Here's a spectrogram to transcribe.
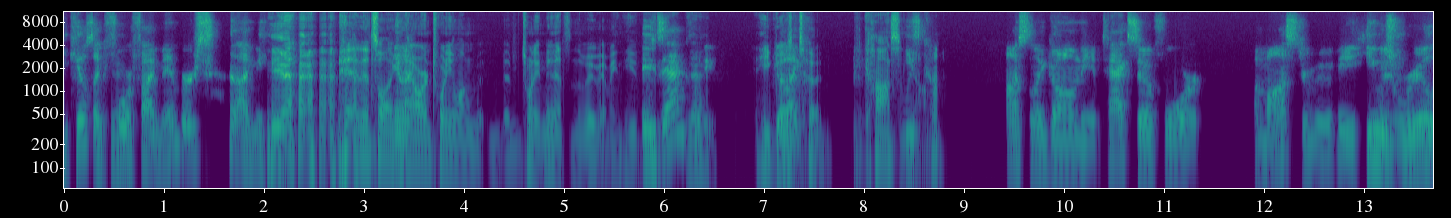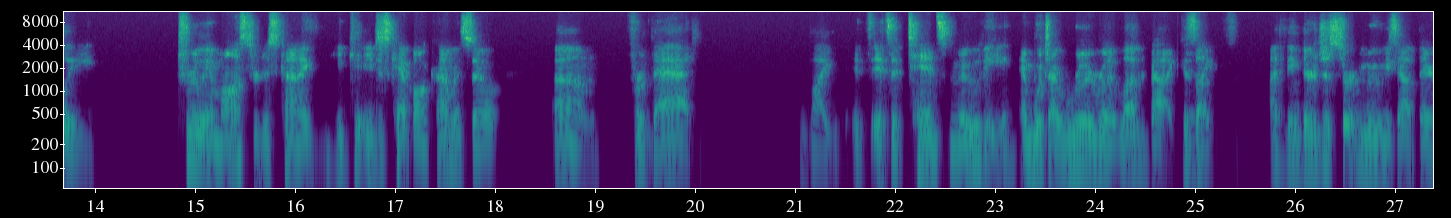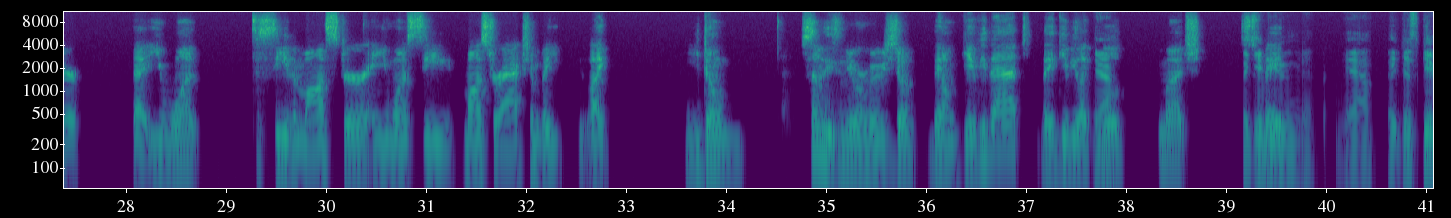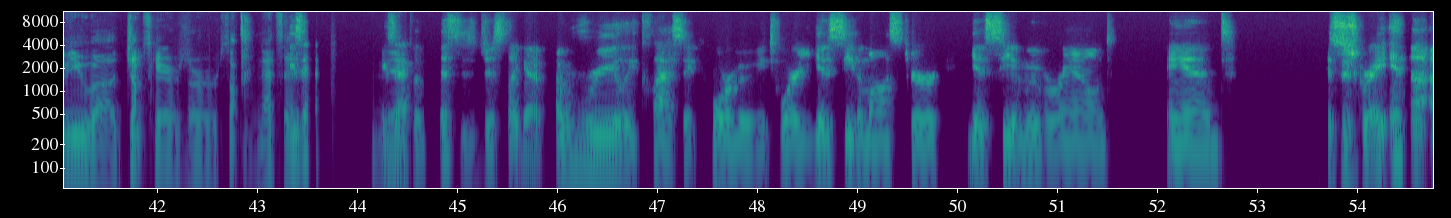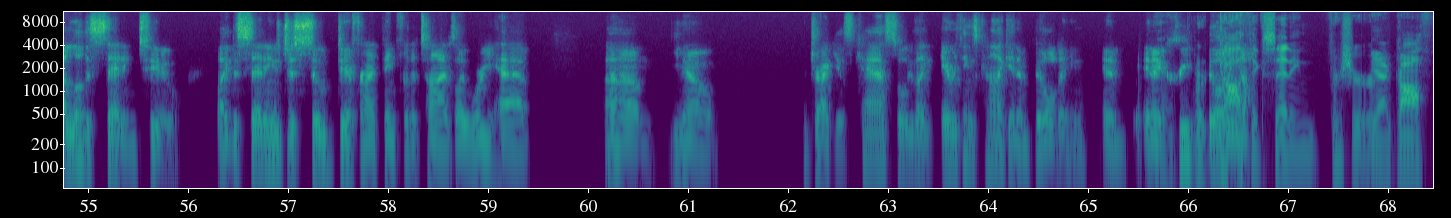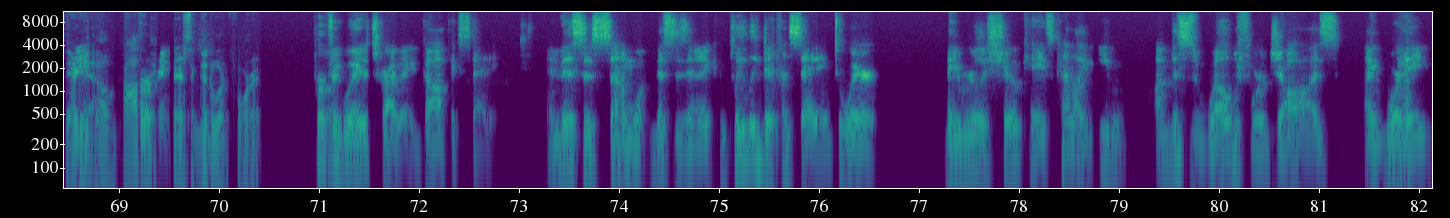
He kills like Yeah. four or five members. I mean Yeah. and it's only like an like- hour and 20 long 20 minutes in the movie. I mean, he exactly. he goes like, to constantly he's on con- constantly going on the attack. So for a monster movie, he was really, truly a monster. Just kind of he he just kept on coming. So um, for that, like it's it's a tense movie, and which I really really loved about it because Yeah. like I think there's just certain movies out there that you want to see the monster and you want to see monster action, but like you don't. Some of these newer movies don't they don't give you that. They give you like Yeah. a little too much. They give you. Yeah. They just give you uh jump scares or something. and That's it. exactly Yeah. exactly. This is just like a, a really classic horror movie to where you get to see the monster, you get to see it move around, and it's just great. And uh, I love the setting too. Like the setting is just so different, I think, for the times, like where you have um, you know, Dracula's castle, like everything's kind of like in a building, in a in a Yeah. creepy or building. a gothic setting for sure. Yeah. Goth. There you go. Gothic. Perfect. There's a good word for it. perfect way to describe it gothic setting and this is somewhat this is in a completely different setting to where they really showcase kind of like even um, this is well before jaws like where Yeah. they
